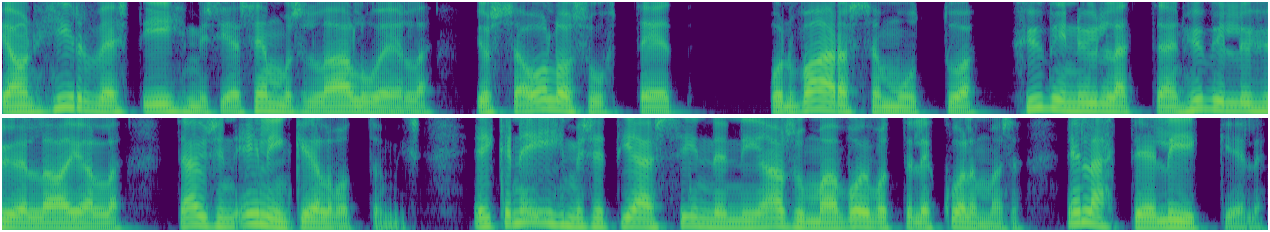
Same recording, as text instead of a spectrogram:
Ja on hirveästi ihmisiä semmoisilla alueilla, jossa olosuhteet on vaarassa muuttua hyvin yllättäen, hyvin lyhyellä ajalla täysin elinkelvottomiksi. Eikä ne ihmiset jää sinne niin asumaan voivottelee kuolemansa. Ne lähtee liikkeelle.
